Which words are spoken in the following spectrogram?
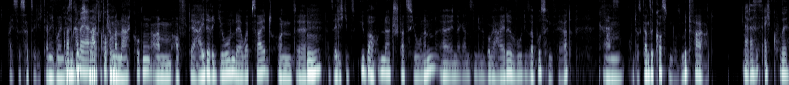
Ich weiß es tatsächlich gar nicht, wo in Aber Lüneburg kann man ja startet. Kann man nachgucken ähm, auf der Heide-Region der Website. Und äh, mhm. tatsächlich gibt es über 100 Stationen äh, in der ganzen Lüneburger Heide, wo dieser Bus hinfährt. Ähm, und das Ganze kostenlos mit Fahrrad. Ja, das ist echt cool.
